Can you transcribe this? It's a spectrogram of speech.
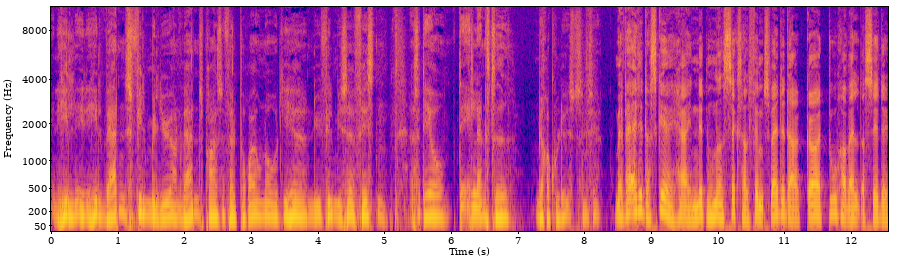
en hel, et helt verdensfilmmiljø og en verdenspresse faldt på røven over de her nye film, især Festen. Altså det er jo det er et eller andet sted mirakuløst, synes jeg. Men hvad er det, der sker her i 1996? Hvad er det, der gør, at du har valgt at sætte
